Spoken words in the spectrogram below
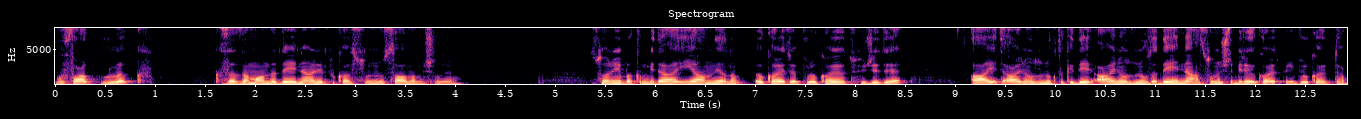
Bu farklılık kısa zamanda DNA replikasyonunu sağlamış oluyor. Soruyu bakın bir daha iyi anlayalım. Ökaryot ve prokaryot hücrede ait aynı uzunluktaki aynı uzunlukta DNA. Sonuçta biri ökaryot biri prokaryotta.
